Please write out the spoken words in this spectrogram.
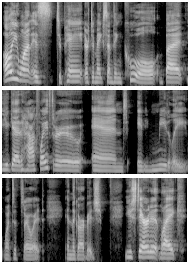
all you want is to paint or to make something cool, but you get halfway through and immediately want to throw it in the garbage. You stare at it like,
